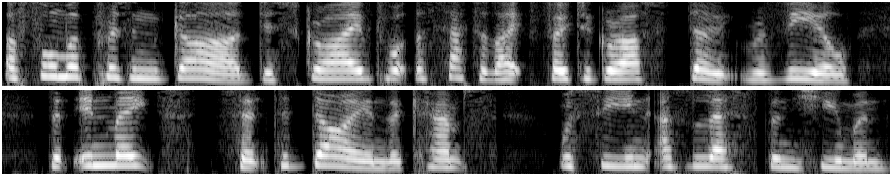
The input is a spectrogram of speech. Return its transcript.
A former prison guard described what the satellite photographs don't reveal that inmates sent to die in the camps were seen as less than human.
